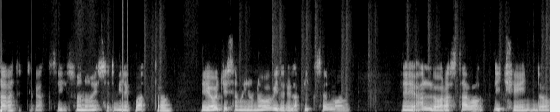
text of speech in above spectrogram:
Salve a tutti ragazzi, sono S2004 e oggi siamo in un nuovo video della Pixelmon. E allora, stavo dicendo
